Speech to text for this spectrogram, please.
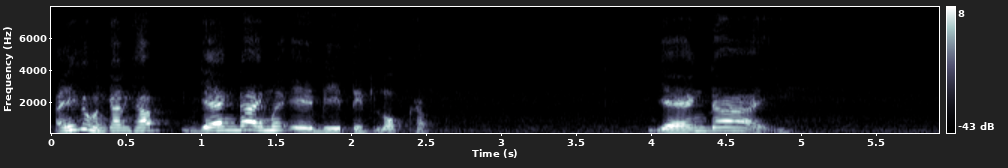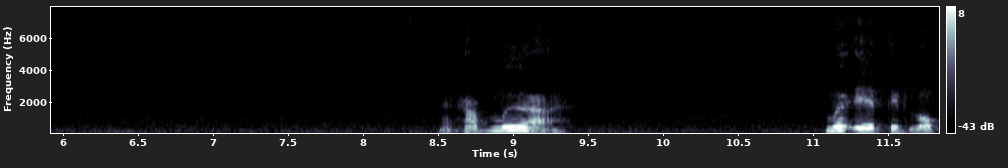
อันนี้ก็เหมือนกันครับ แย้งได้เมื่อ a b ติดลบครับ แย้งได้นะครับเมื่อ เมื่อ a ติดลบ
